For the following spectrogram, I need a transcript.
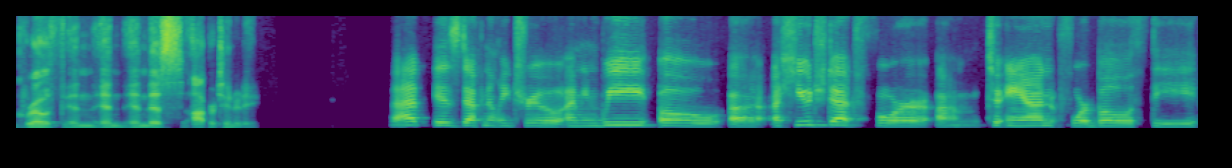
growth in in in this opportunity. That is definitely true. I mean, we owe a, a huge debt for um, to Anne for both the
